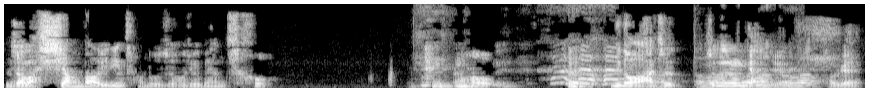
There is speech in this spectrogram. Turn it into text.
你知道吧？香到一定程度之后就变成臭，然后 你懂啊？就就那种感觉。OK，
